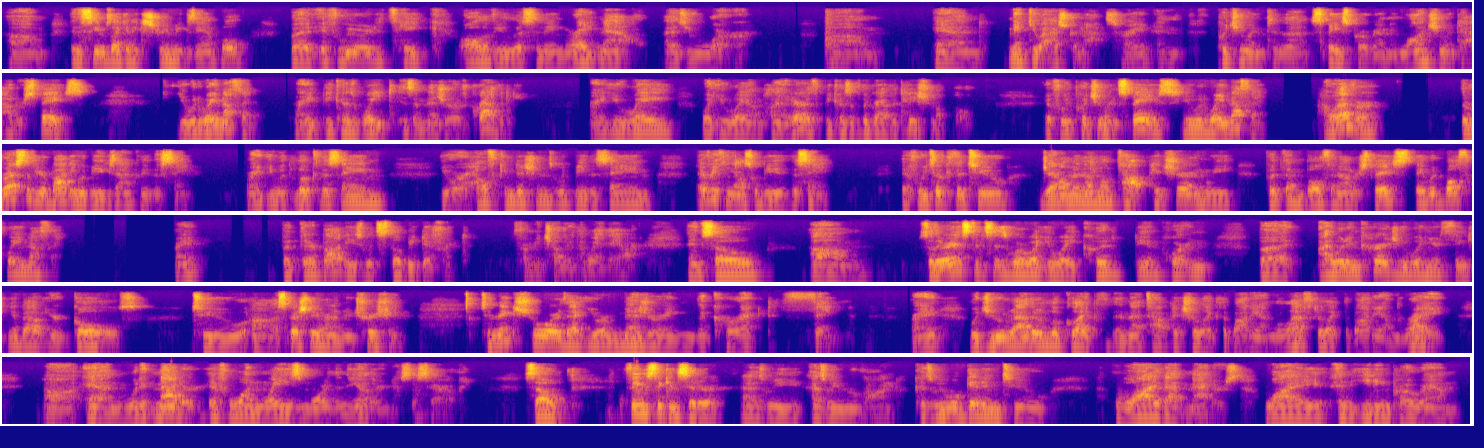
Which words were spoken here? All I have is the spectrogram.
Um, it seems like an extreme example, but if we were to take all of you listening right now, as you were, um, and make you astronauts, right, and put you into the space program and launch you into outer space, you would weigh nothing, right? Because weight is a measure of gravity, right? You weigh what you weigh on planet Earth because of the gravitational pull. If we put you in space, you would weigh nothing. However, the rest of your body would be exactly the same right? You would look the same, your health conditions would be the same, everything else would be the same. If we took the two gentlemen on the top picture and we put them both in outer space, they would both weigh nothing, right? But their bodies would still be different from each other the way they are. And so, um, so there are instances where what you weigh could be important, but I would encourage you when you're thinking about your goals to, uh, especially around nutrition, to make sure that you're measuring the correct thing, right? Would you rather look like in that top picture, like the body on the left or like the body on the right? Uh, and would it matter if one weighs more than the other necessarily? So, things to consider as we as we move on, because we will get into why that matters, why an eating program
